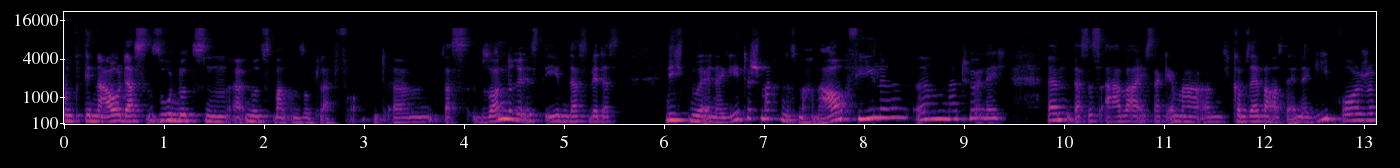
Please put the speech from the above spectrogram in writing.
Und genau das, so nutzen, äh, nutzt man unsere Plattform. Und ähm, das Besondere ist eben, dass wir das nicht nur energetisch machen, das machen auch viele ähm, natürlich. Ähm, das ist aber, ich sage immer, ähm, ich komme selber aus der Energiebranche.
